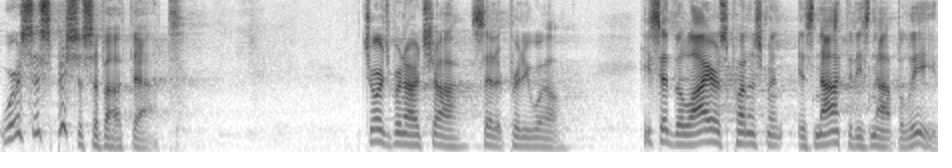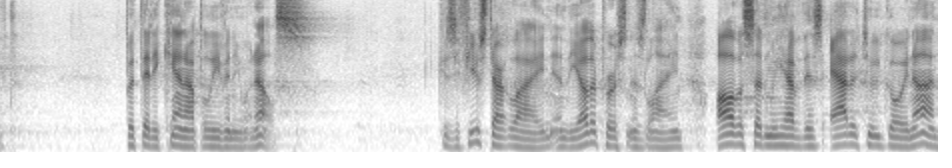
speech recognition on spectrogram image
we're suspicious about that. George Bernard Shaw said it pretty well. He said, The liar's punishment is not that he's not believed, but that he cannot believe anyone else. Because if you start lying and the other person is lying, all of a sudden we have this attitude going on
